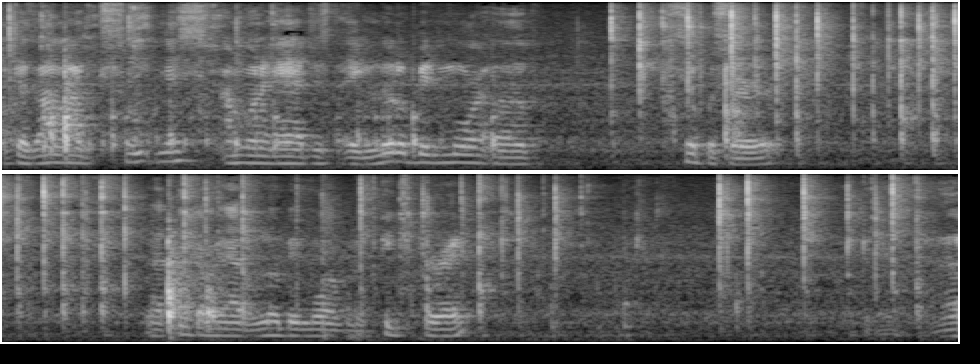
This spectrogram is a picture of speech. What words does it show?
Because I like sweetness, I'm gonna add just a little bit more of simple syrup. I think I'm gonna add a little bit more of the peach puree. So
